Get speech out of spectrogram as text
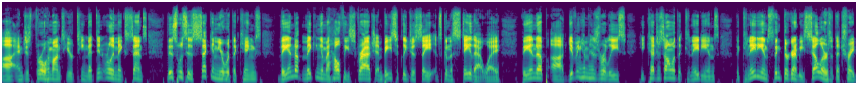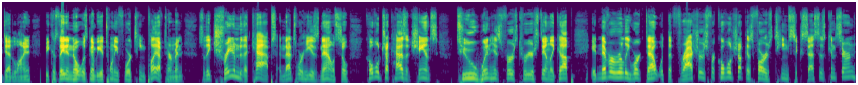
uh, and just throw him onto your team? That didn't really make sense. This was his second year with the Kings. They end up making him a healthy scratch and basically just say it's going to stay that way. They end up uh, giving him his release. He catches on with the Canadiens. The Canadiens think they're going to be sellers at the trade deadline because they didn't know it was going to be a 2014 playoff tournament. So they trade him to the Caps, and that's where he is now. So Kovalchuk has a chance to win his first career Stanley Cup. It never really worked out with the Thrashers for Kovalchuk as far as team success is concerned,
